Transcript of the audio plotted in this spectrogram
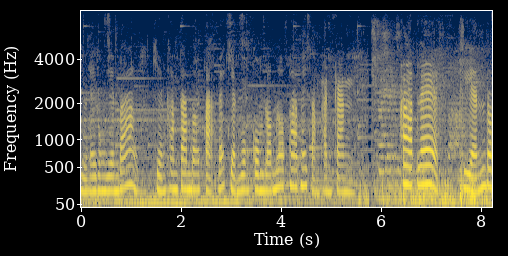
อยู่ในโรงเรียนบ้าง เขียนคำตามรอยปะ และเขียนวงกลมล้อมรอบภาพให้สัมพันธ์กัน ภาพแรก เขียนรอย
